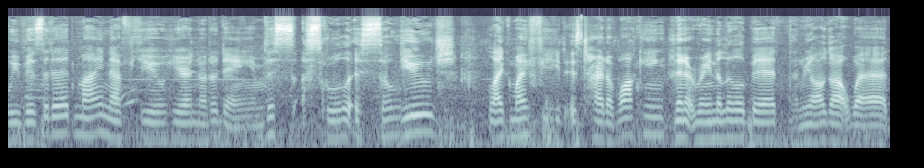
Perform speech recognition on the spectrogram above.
We visited my nephew here in Notre Dame. This school is so huge. Like my feet is tired of walking. Then it rained a little bit. Then we all got wet.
